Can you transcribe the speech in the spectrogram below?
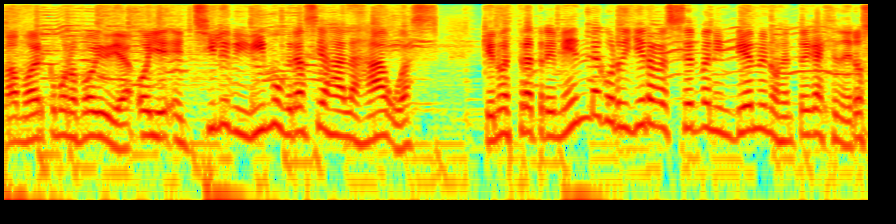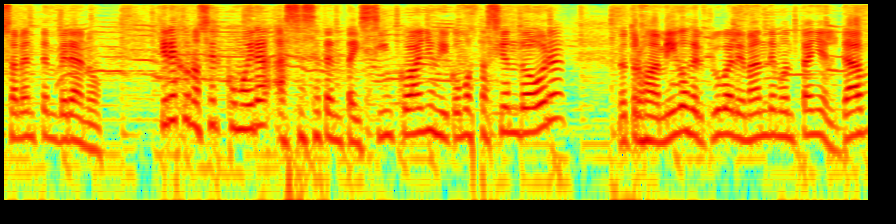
vamos a ver cómo nos va hoy día. Oye, en Chile vivimos gracias a las aguas que nuestra tremenda cordillera reserva en invierno y nos entrega generosamente en verano. ¿Quieres conocer cómo era hace 75 años y cómo está siendo ahora? Nuestros amigos del Club Alemán de Montaña, el DAV,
